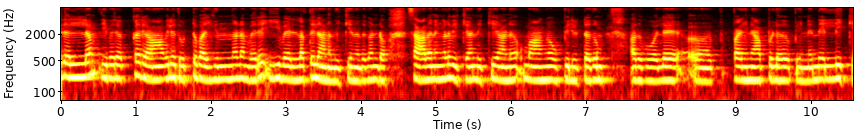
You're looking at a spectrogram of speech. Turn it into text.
ഇതെല്ലാം ഇവരൊക്കെ രാവിലെ തൊട്ട് വൈകുന്നേരം വരെ ഈ വെള്ളത്തിലാണ് നിൽക്കുന്നത് കണ്ടോ? സാധനങ്ങൾ വിൽക്കാൻ നിൽക്കുകയാണ്. മാങ്ങ ഉപ്പിലിട്ടതും അതുപോലെ പൈനാപ്പിൾ പിന്നെ നെല്ലിക്ക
